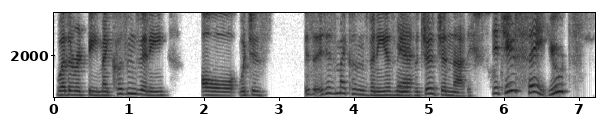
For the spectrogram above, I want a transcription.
whether it be my cousin Vinny or which is is it is my cousin's Vinny, isn't he? Yeah. He's the judge in that. Did you say Utes?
